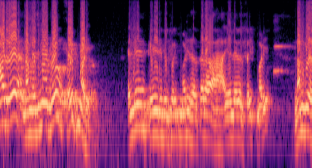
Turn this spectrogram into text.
ಆದ್ರೆ ನಮ್ಮ ಯಜಮಾನರು ಫೈಟ್ ಮಾಡಿ. ಎಲ್ಲಿ ಕೆ ಇ ಡಿ ಫೈಟ್ ಮಾಡಿ ಸರ್ಕಾರ ಹೈ ಲೆವೆಲ್ ಫೈಟ್ ಮಾಡಿ. ನಮ್ಗೆ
